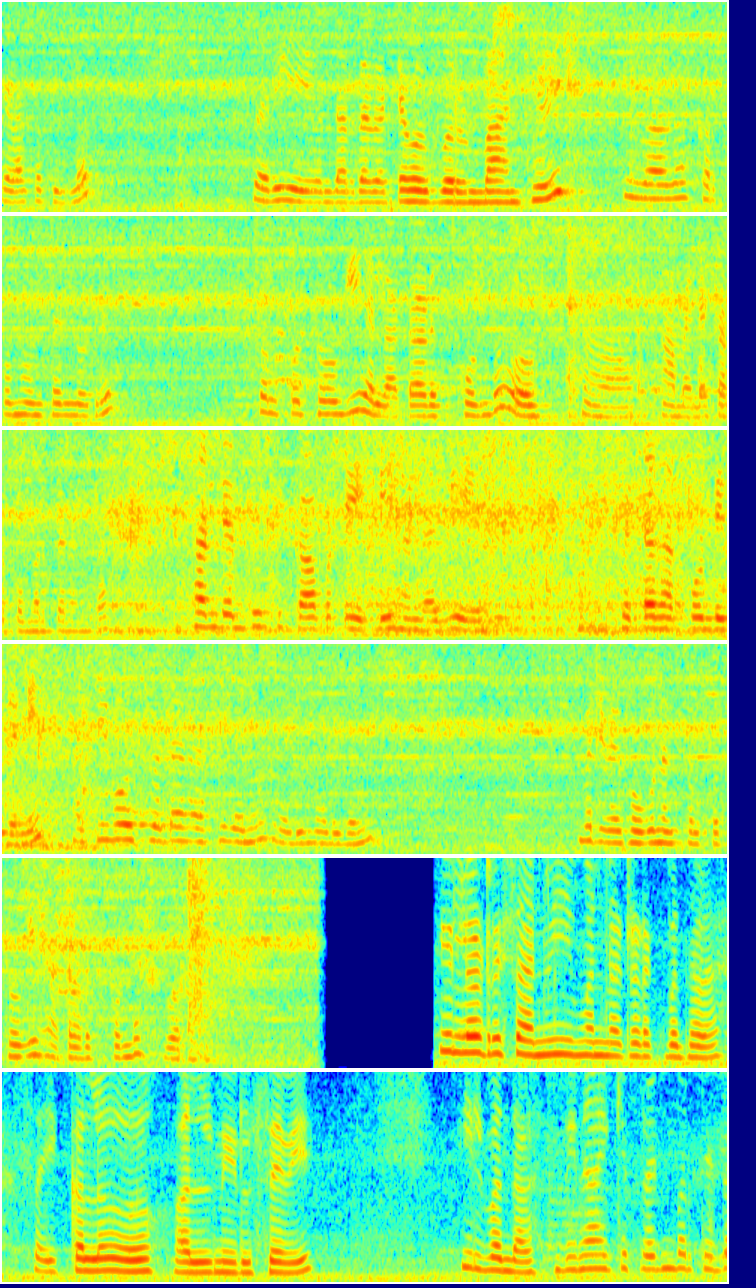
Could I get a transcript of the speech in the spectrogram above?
ಕೇಳಕತ್ತಿದ್ಲು. ಸರಿ ಒಂದು ಅರ್ಧ ಗಂಟೆ ಹೋಗಿ ಬರೋಣ ಬಾ ಅಂಥೇಳಿ ಇವಾಗ ಕರ್ಕೊಂಡು ಹೊಂಟೇನೆ ನೋಡ್ರಿ. ಸ್ವಲ್ಪ ಹೊತ್ತು ಹೋಗಿ ಎಲ್ಲ ಆಟ ಆಡಿಸ್ಕೊಂಡು ಆಮೇಲೆ ಕರ್ಕೊಂಬರ್ತೇನಂತ ಅಂತೂ. ಸಿಕ್ಕಾಪಟ್ಟೆ ಐತಿ. ಹಾಗಾಗಿ ಸ್ವೆಟರ್ ಹಾಕ್ಕೊಂಡಿದ್ದೀನಿ ಅಕ್ಕಿಗೂ ಸ್ವೆಟರ್ ಹಾಕಿದ್ದೀನಿ ರೆಡಿ ಮಾಡಿದ್ದೀನಿ ಬರೀ ಇವಾಗ ಹೋಗು ನಾನು ಸ್ವಲ್ಪ ಹೊತ್ತು ಹೋಗಿ ಆಟ ಆಡಿಸ್ಕೊಂಡು ಬರೋಣ. ಇಲ್ಲಿ ನೋಡ್ರಿ ಸಾನ್ವಿ ಮೊನ್ನೆ ಆಟ ಆಡಕ್ಕೆ ಬಂದಾಳ. ಸೈಕಲ್ಲು ಅಲ್ಲಿ ನಿಲ್ಸೇವಿ. ಇಲ್ಲಿ ಬಂದಾಳ. ದಿನ ಆಕೆ ಫ್ರೆಂಡ್ ಬರ್ತಿದ್ದ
